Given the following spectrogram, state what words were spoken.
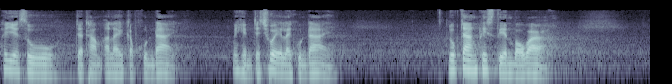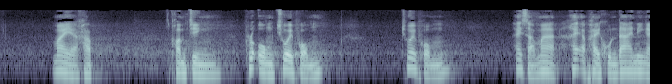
พระเยซูจะทำอะไรกับคุณได้ ไม่เห็นจะช่วยอะไรคุณได้ ลูกจ้างคริสเตียนบอกว่า ไม่อะครับ ความจริงพระองค์ช่วยผม ช่วยผมให้สามารถให้อภัยคุณได้นี่ไง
